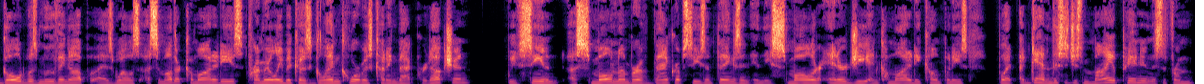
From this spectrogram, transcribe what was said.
Gold was moving up as well as some other commodities, primarily because Glencore was cutting back production. We've seen a small number of bankruptcies and things in, in these smaller energy and commodity companies. But again, this is just my opinion. This is from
